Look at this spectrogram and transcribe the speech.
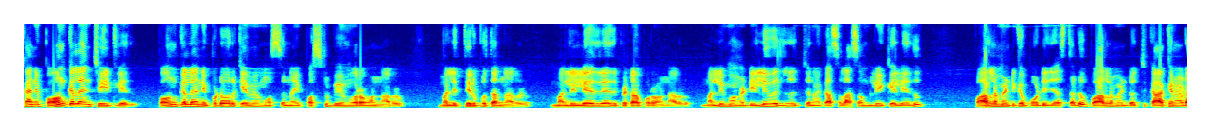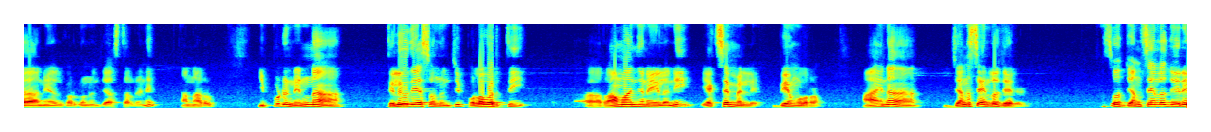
కానీ పవన్ కళ్యాణ్ చేయట్లేదు. పవన్ కళ్యాణ్ ఇప్పటివరకు ఏమేమి వస్తున్నాయి? ఫస్ట్ భీమవరం అన్నారు మళ్ళీ తిరుపతి అన్నారు మళ్ళీ లేదు లేదు పిఠాపురం అన్నారు మళ్ళీ మొన్న ఢిల్లీ వదిలి వచ్చినాక అసలు అసెంబ్లీకే లేదు. పార్లమెంట్కే పోటీ చేస్తాడు పార్లమెంట్ వచ్చి కాకినాడ నియోజకవర్గం నుంచి చేస్తాడని అన్నారు. ఇప్పుడు నిన్న తెలుగుదేశం నుంచి పులవర్తి రామాంజనేయులని ఎక్స్ఎమ్మెల్యే భీమవరం ఆయన జనసేనలో చేరాడు. సో జనసేనలో చేరి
